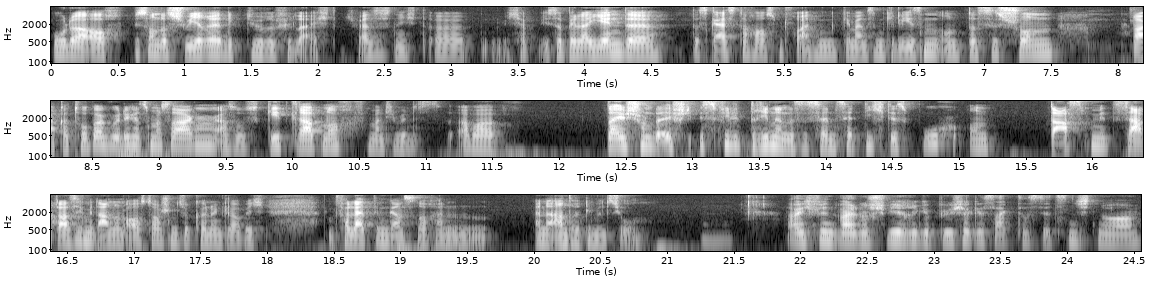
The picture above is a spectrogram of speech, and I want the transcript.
Oder auch besonders schwere Lektüre vielleicht. Ich weiß es nicht. Äh, ich habe Isabella Allende, Das Geisterhaus mit Freunden gemeinsam gelesen und das ist schon starker Tobak, würde ich jetzt mal sagen. Also es geht gerade noch, manche würden es, aber da ist schon, da ist, viel drinnen. Es ist ein sehr dichtes Buch und das mit, da sich mit anderen austauschen zu können, glaube ich, verleiht dem Ganzen noch ein, eine andere Dimension. Aber ich finde, weil du schwierige Bücher gesagt hast, jetzt nicht nur,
